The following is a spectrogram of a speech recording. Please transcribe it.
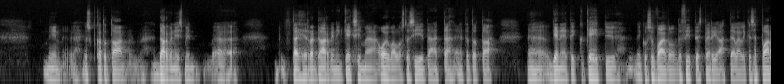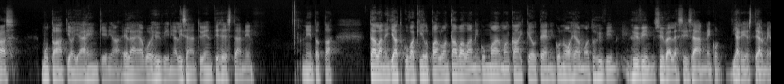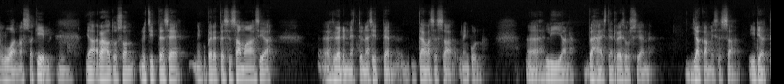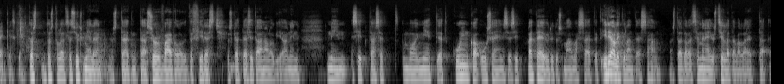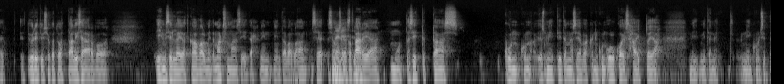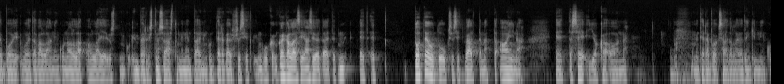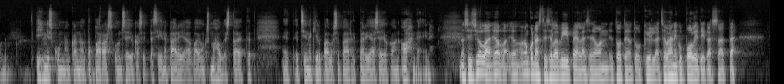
niin jos katsotaan darwinismin tai herra Darwinin keksimää oivallusta siitä, että, että tota, geneetiikka kehittyy niin kuin survival of the fittest periaatteella, eli se paras mutaatio jää henkiin ja eläjä voi hyvin ja lisääntyy entisestään, niin – niin tota, tällainen jatkuva kilpailu on tavallaan niin kuin maailmankaikkeuteen niin kuin ohjelmoitu hyvin, hyvin syvälle sisään niin kuin järjestelmiin luonnossakin. Mm. Ja rahoitus on nyt sitten se niin kuin periaatteessa sama asia hyödynnettynä sitten tällaisessa niin kuin, liian vähäisten resurssien jakamisessa ideoiden kesken. Tuosta tulee itse yksi mieleen, jos tämä, tämä survival of the fittest, jos käyttää sitä analogiaa, niin, niin sitten taas, että voi miettiä, että kuinka usein se sitten pätee yritysmaailmassa. Että, että ideaalitilanteessahan, jos ajatellaan, että se menee just sillä tavalla, että, että, että yritys, joka tuottaa lisäarvoa ihmisille, jotka on valmiita maksamaan siitä, niin, niin tavallaan se, se on Menestyy. se, joka pärjää. Mutta sitten taas kun, kun jos miettii tämmöisiä vaikka niin kuin ulkoishaittoja, mitä nyt niin kuin sitten voi, voi tavallaan niin kuin olla, olla, ja just niin kuin ympäristön saastuminen tai niin kuin terveysriskit, niin kuin kaikenlaisia asioita, että, että, että, että toteutuuko se sitten välttämättä aina, että se, joka on, en tiedä voiko ajatella jotenkin niin kuin ihmiskunnan kannalta paras on se, joka sitten siinä pärjää, vai onko mahdollista, että, että, että, että siinä kilpailussa pärjää se, joka on ahnein? No siis jolla, jolla, sillä viipeellä se on, toteutuu kyllä. Että se on vähän niin kuin politiikassa, että,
